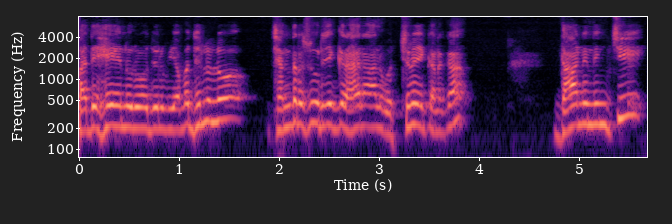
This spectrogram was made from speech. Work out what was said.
పదిహేను రోజుల వ్యవధిలో చంద్ర సూర్య గ్రహణాలు వచ్చినాయి కనుక దాని నుంచి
